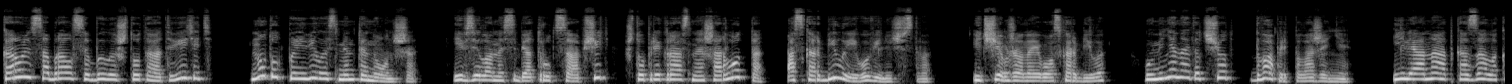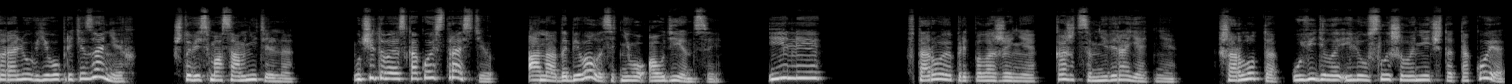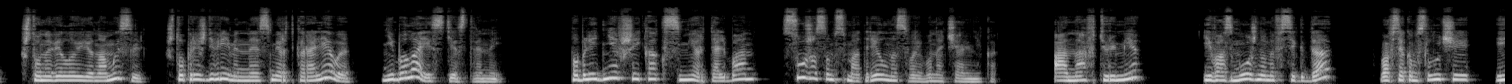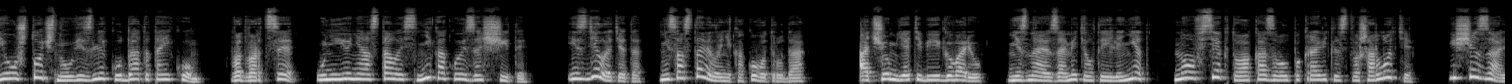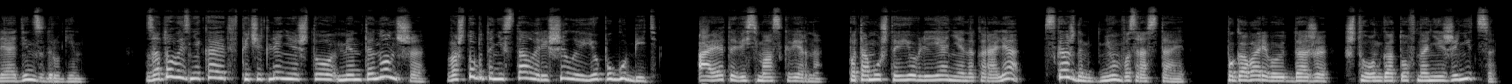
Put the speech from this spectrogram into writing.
Король собрался было что-то ответить, но тут появилась Ментенонша и взяла на себя труд сообщить, что прекрасная Шарлотта оскорбила его величество. И чем же она его оскорбила? У меня на этот счет два предположения. Или она отказала королю в его притязаниях, что весьма сомнительно, учитывая, с какой страстью она добивалась от него аудиенции. Или... Второе предположение кажется мне вероятнее. Шарлотта увидела или услышала нечто такое, что навело ее на мысль, что преждевременная смерть королевы не была естественной. Побледневший как смерть Альбан с ужасом смотрел на своего начальника. Она в тюрьме? И, возможно, навсегда? Во всяком случае, ее уж точно увезли куда-то тайком. Во дворце у нее не осталось никакой защиты, и сделать это не составило никакого труда. О чем я тебе и говорю. Не знаю, заметил ты или нет, но все, кто оказывал покровительство Шарлотте, исчезали один за другим. Зато возникает впечатление, что Ментенонша во что бы то ни стало решила ее погубить, а это весьма скверно, потому что ее влияние на короля с каждым днем возрастает. Поговаривают даже, что он готов на ней жениться.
